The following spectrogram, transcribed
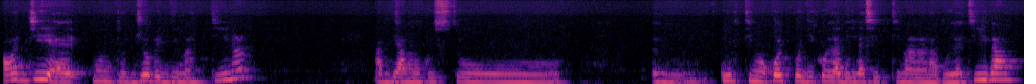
Oggi è appunto giovedì mattina, abbiamo questo eh, ultimo colpo di coda della settimana lavorativa,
